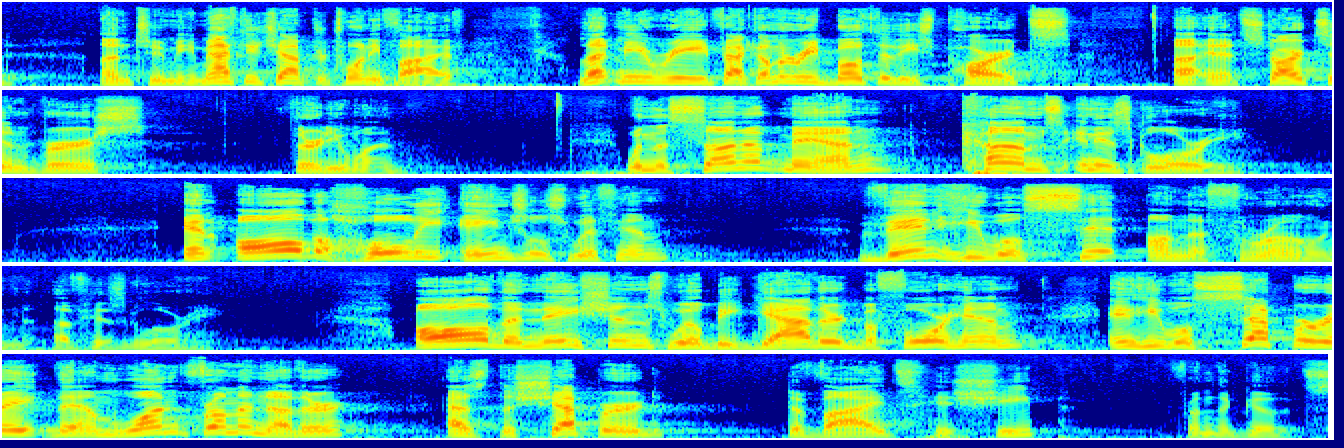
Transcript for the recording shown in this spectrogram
unto me. Matthew chapter 25. Let me read. In fact, I'm going to read both of these parts, uh, and it starts in verse 31. When the Son of Man comes in his glory, and all the holy angels with him, then he will sit on the throne of his glory. All the nations will be gathered before him, and he will separate them one from another as the shepherd divides his sheep from the goats.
